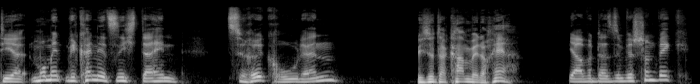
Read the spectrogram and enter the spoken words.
Dir, Moment, wir können jetzt nicht dahin zurückrudern. Wieso, da kamen wir doch her. Ja, aber da sind wir schon weg.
